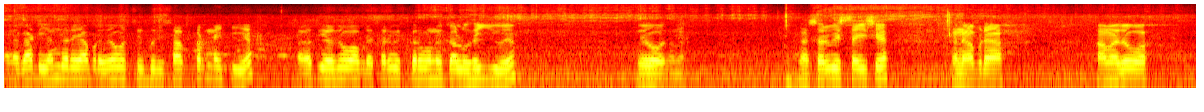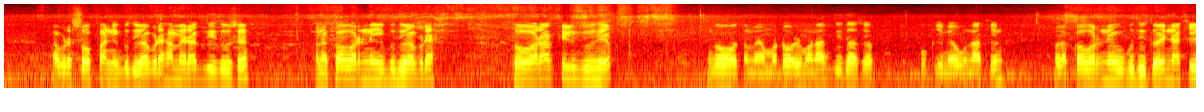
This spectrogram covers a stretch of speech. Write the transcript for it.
અને ગાડી અંદર આપણે વ્યવસ્થિત બધી સાફ કરી નાખીએ અને અત્યારે જો આપણે સર્વિસ કરવાનું ચાલુ થઈ ગયું છે. જોવો તમે. સર્વિસ થઈ છે. અને આપણે આમે જુઓ આપણે સોફાની બધું આપણે સામે રાખી દીધું છે. અને કવર ને એ બધું આપણે ધોવા રાખી લીધું છે. જોવો તમે આમાં ડોલમાં નાખી દીધા છે. ફૂકીને એવું નાખીને એટલે કવરને એવું બધું ધોઈ નાખી.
